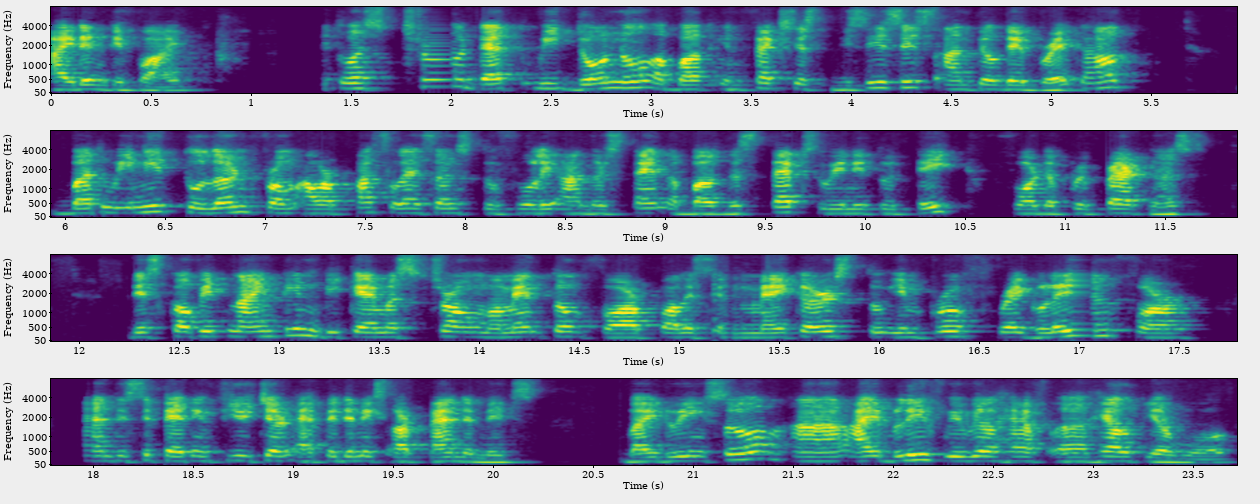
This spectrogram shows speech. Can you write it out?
identified. It was true that we don't know about infectious diseases until they break out, but we need to learn from our past lessons to fully understand about the steps we need to take for the preparedness. This COVID-19 became a strong momentum for policymakers to improve regulation for anticipating future epidemics or pandemics. By doing so, uh, I believe we will have a healthier world.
